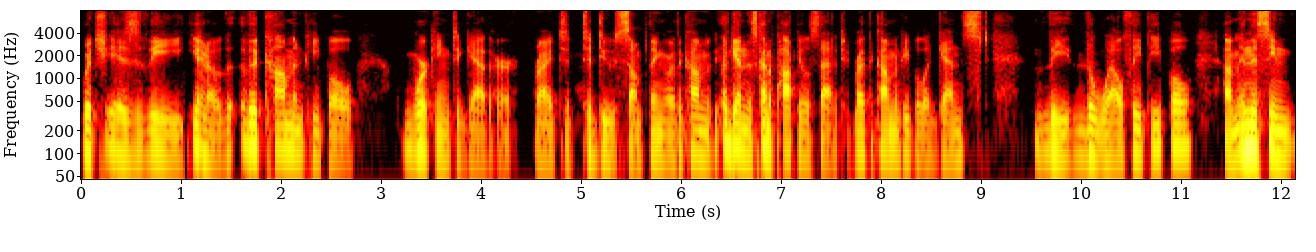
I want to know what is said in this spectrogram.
which is the you know the, the common people working together, right, to to do something, or the common again this kind of populist attitude, right, the common people against the the wealthy people. Um, in this scene,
